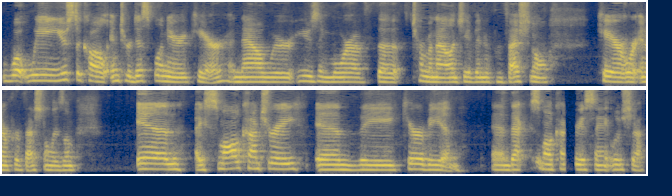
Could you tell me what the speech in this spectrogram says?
what we used to call interdisciplinary care, and now we're using more of the terminology of interprofessional care or interprofessionalism in a small country in the Caribbean. And that small country is St. Lucia.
